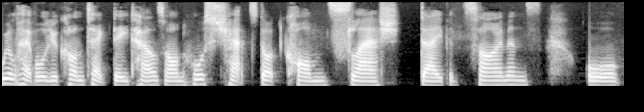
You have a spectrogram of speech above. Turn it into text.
We'll have all your contact details on horsechats.com slash David Simons or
